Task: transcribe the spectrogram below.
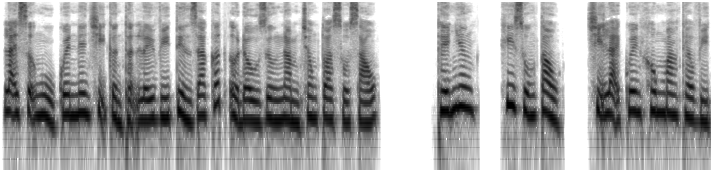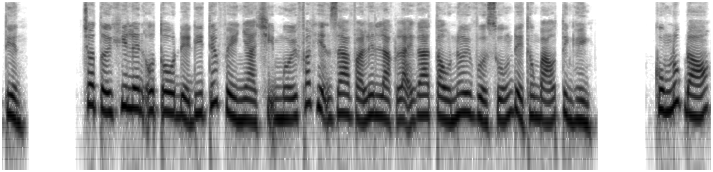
lại sợ ngủ quên nên chị cẩn thận lấy ví tiền ra cất ở đầu giường nằm trong toa số 6. Thế nhưng, khi xuống tàu, chị lại quên không mang theo ví tiền. Cho tới khi lên ô tô để đi tiếp về nhà chị mới phát hiện ra và liên lạc lại ga tàu nơi vừa xuống để thông báo tình hình. Cùng lúc đó,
